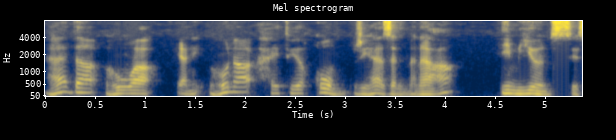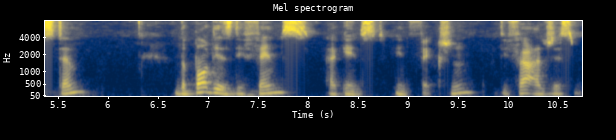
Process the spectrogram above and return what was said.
هذا هو يعني هنا حيث يقوم جهاز المناعة immune system the body's defense against infection دفاع الجسم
